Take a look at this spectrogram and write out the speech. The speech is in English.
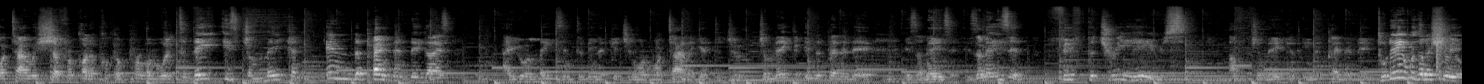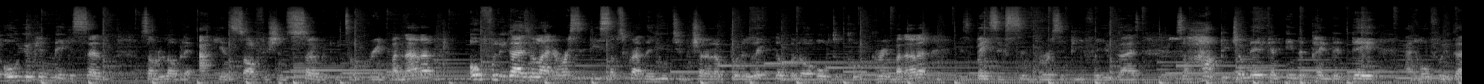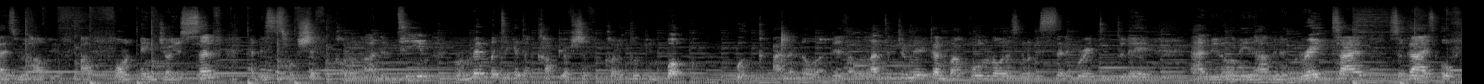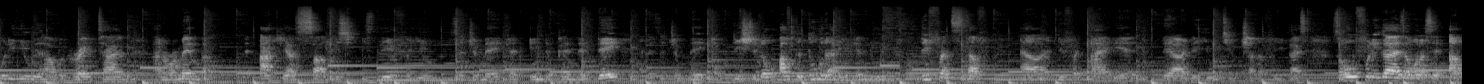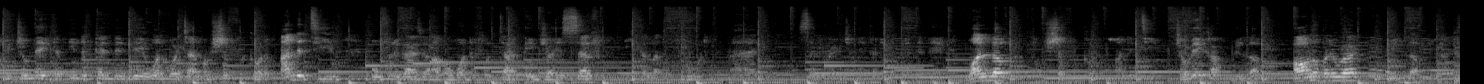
more time with Chef Ricardo cooking program. Well, today is Jamaican Independent Day, guys. Are you amazing to be in the kitchen one more time again? To Jamaica Independent Day is amazing. It's amazing. 53 years of Jamaican Independent Day. Today we're gonna show you how you can make yourself some lovely ackee and saltfish and serve it with some green banana. Hopefully you guys will like the recipe. Subscribe to the YouTube channel. I'll put a link down below how to cook green banana. It's basic simple recipe for you guys. So happy Jamaican Independent Day and hopefully you guys will have, have fun, enjoy yourself. And this is from Chef Ricardo and the team. Remember to get a copy of Chef Ricardo cooking book book. I don't know, there's a lot of Jamaican back home now that's gonna be celebrating today and you know I mean having a great time. So guys, hopefully you will have a great time and remember the and saltfish is there for you. It's a Jamaican Independent Day and it's a Jamaican dish. You don't have to do that, you can do different stuff uh, different idea. They are the YouTube channel for you guys. So hopefully guys, I want to say happy Jamaican Independent Day one more time from Chef Ricardo and the team. Hopefully guys will have a wonderful time. Enjoy yourself, eat a lot of food and celebrate Jamaican Independent Day. One love from Chef Jamaica, we love you. All over the world, we love you.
